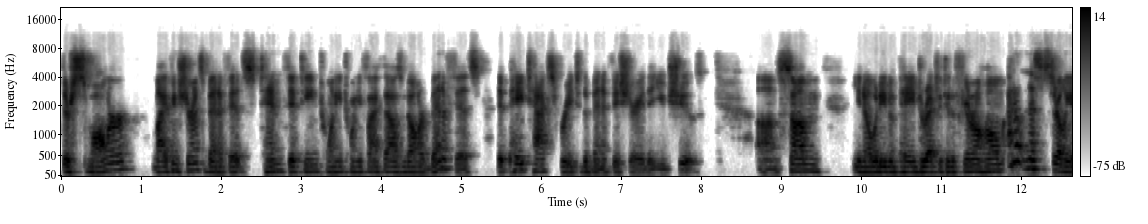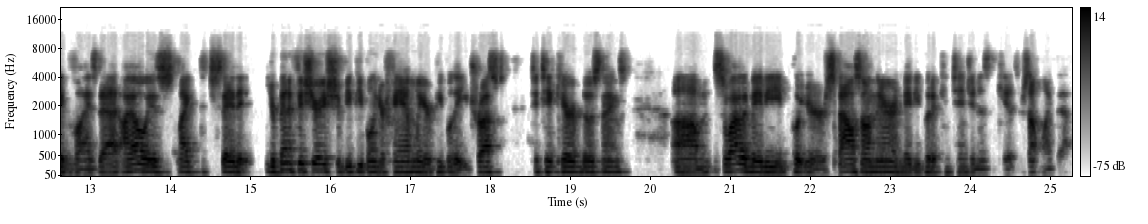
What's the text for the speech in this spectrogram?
they're smaller life insurance benefits, 10, 15, 20, $25,000 benefits that pay tax free to the beneficiary that you choose. Um, some, you know, would even pay directly to the funeral home. I don't necessarily advise that. I always like to say that your beneficiaries should be people in your family or people that you trust to take care of those things. Um, so I would maybe put your spouse on there and maybe put a contingent as the kids or something like that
